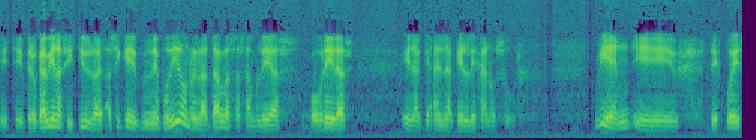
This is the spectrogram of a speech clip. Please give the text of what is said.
Este, pero que habían asistido, así que me pudieron relatar las asambleas obreras en, en aquel lejano sur. Bien, eh, después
